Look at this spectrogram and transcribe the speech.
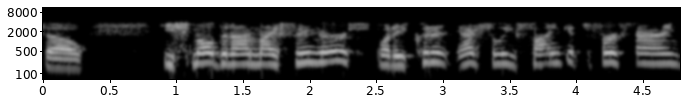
So he smelled it on my fingers, but he couldn't actually find it the first time,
